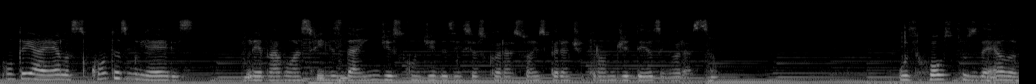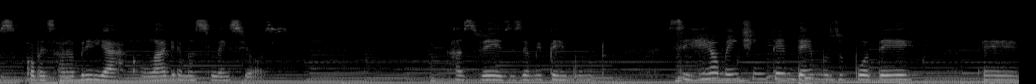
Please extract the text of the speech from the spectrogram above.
Contei a elas quantas mulheres levavam as filhas da Índia escondidas em seus corações perante o trono de Deus em oração. Os rostos delas começaram a brilhar com lágrimas silenciosas. Às vezes eu me pergunto se realmente entendemos o poder é,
